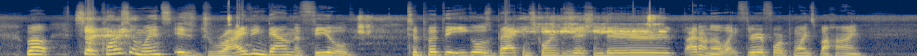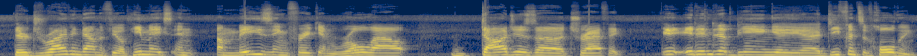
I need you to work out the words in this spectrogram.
well, so Carson Wentz is driving down the field to put the Eagles back in scoring position. They're, I don't know, like three or four points behind. They're driving down the field. He makes an amazing freaking rollout, dodges uh, traffic. It, it ended up being a uh, defensive holding,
